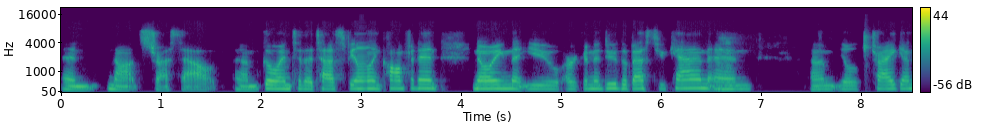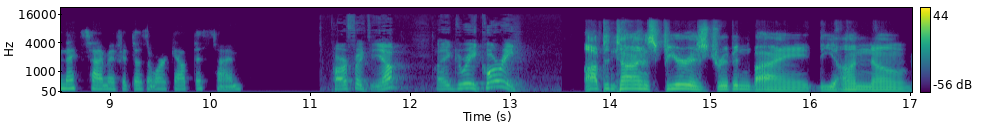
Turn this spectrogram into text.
and not stress out. Um, go into the test feeling confident, knowing that you are going to do the best you can, mm-hmm. and um, you'll try again next time if it doesn't work out this time. Perfect. Yep, I agree, Corey oftentimes fear is driven by the unknown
